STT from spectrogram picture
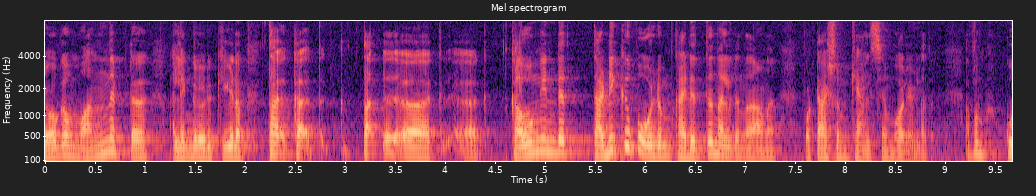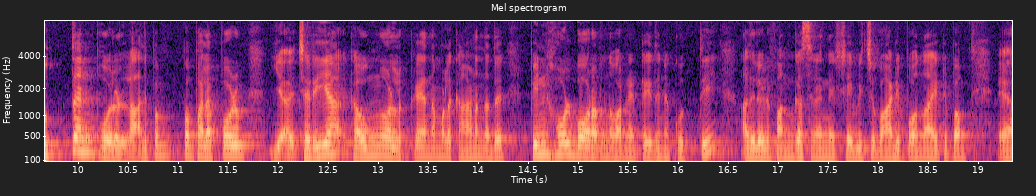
രോഗം വന്നിട്ട് അല്ലെങ്കിൽ ഒരു കീടം കവുങ്ങിന്റെ തടിക്ക് പോലും കരുത്ത് നൽകുന്നതാണ് പൊട്ടാഷ്യം കാൽസ്യം പോലെയുള്ളത്. അപ്പം കുത്തൻ പോലുള്ള അതിപ്പം ഇപ്പം പലപ്പോഴും ചെറിയ കൗങ്ങുകളൊക്കെ നമ്മൾ കാണുന്നത് പിൻഹോൾ ബോറർ എന്ന് പറഞ്ഞിട്ട് ഇതിനെ കുത്തി അതിലൊരു ഫംഗസിനെ നിക്ഷേപിച്ച് വാടിപ്പോകുന്നതായിട്ട് ഇപ്പം ആ,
